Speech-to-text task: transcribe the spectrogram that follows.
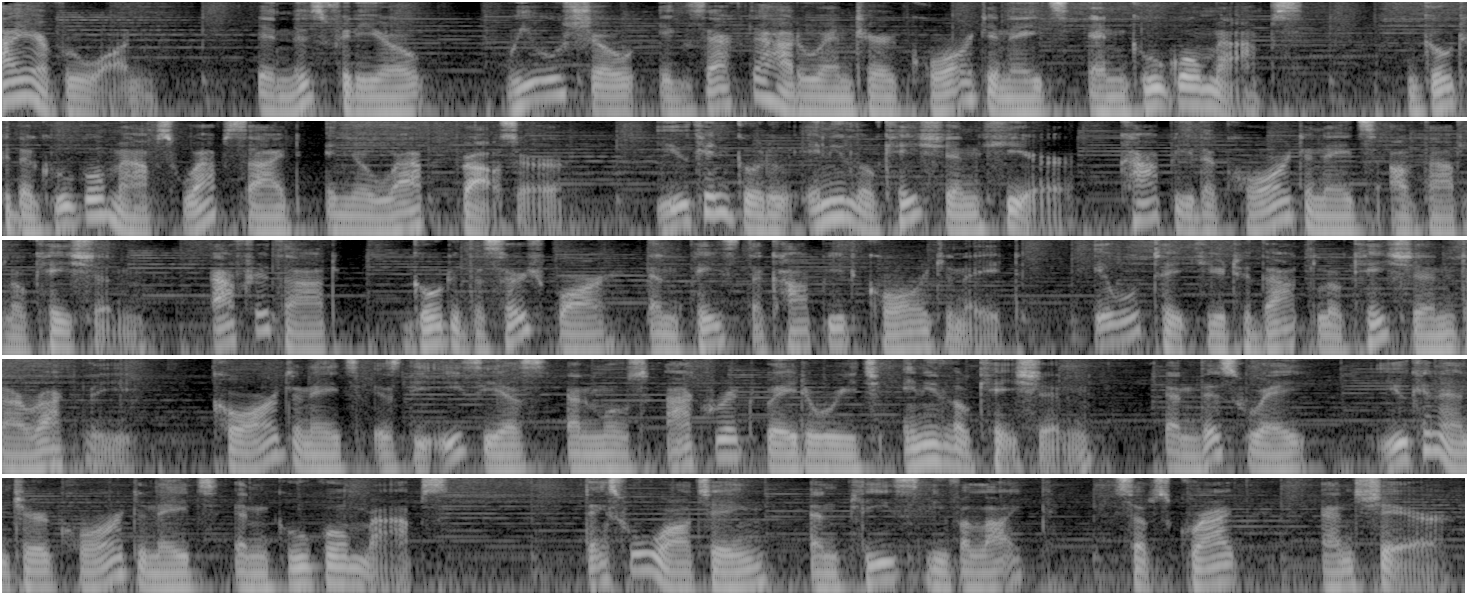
Hi everyone! In this video, we will show exactly how to enter coordinates in Google Maps. Go to the Google Maps website in your web browser. You can go to any location here. Copy the coordinates of that location. After that, go to the search bar and paste the copied coordinate. It will take you to that location directly. Coordinates is the easiest and most accurate way to reach any location. And this way, you can enter coordinates in Google Maps. Thanks for watching and please leave a like, subscribe, and share.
